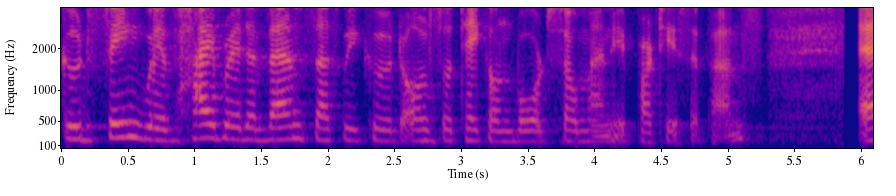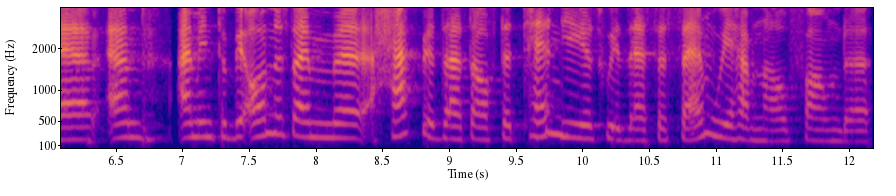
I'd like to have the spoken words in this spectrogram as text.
good thing with hybrid events that we could also take on board so many participants. Uh, and I mean, to be honest, I'm uh, happy that after 10 years with SSM, we have now found a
